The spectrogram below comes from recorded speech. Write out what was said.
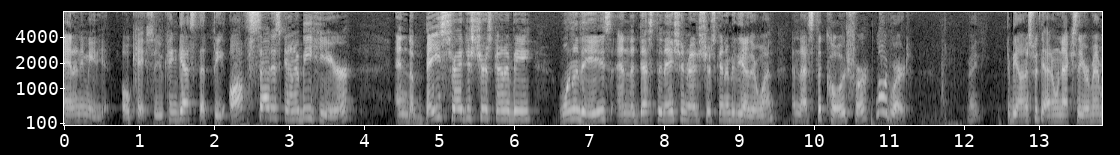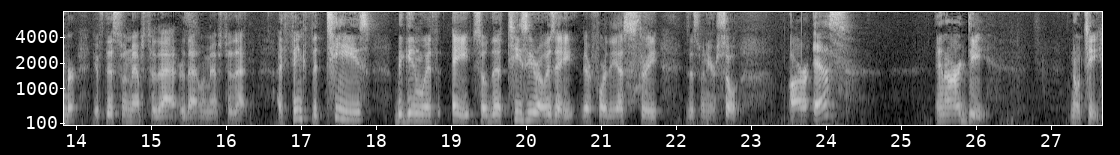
and an immediate. Okay, so you can guess that the offset is going to be here, and the base register is going to be one of these, and the destination register is going to be the other one, and that's the code for load word. Right? To be honest with you, I don't actually remember if this one maps to that or that one maps to that. I think the t's begin with 8, so the t0 is 8, therefore the S3 is this one here. So RS and RD, no T.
